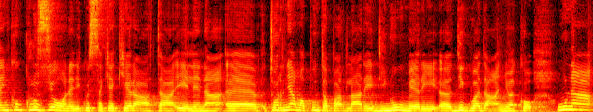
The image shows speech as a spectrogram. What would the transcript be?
in, conclusione di questa chiacchierata, Elena, eh, torniamo appunto a parlare di numeri eh, di guadagno. Ecco, una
